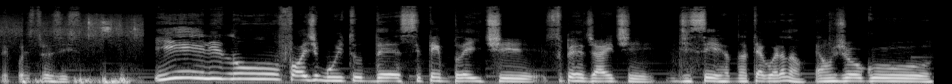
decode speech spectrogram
Depois Transistor. E ele não foge muito desse template Super Giant de ser até agora, não. É um jogo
